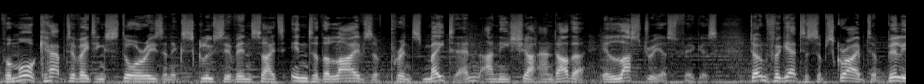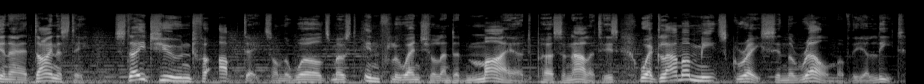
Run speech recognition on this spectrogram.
For more captivating stories and exclusive insights into the lives of Prince Mateen, Anisha, and other illustrious figures, don't forget to subscribe to Billionaire Dynasty. Stay tuned for updates on the world's most influential and admired personalities, where glamour meets grace in the realm of the elite.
